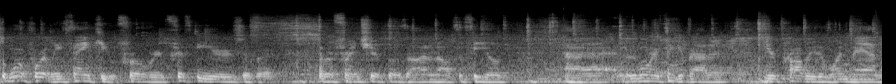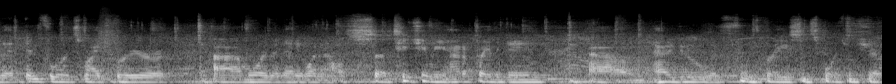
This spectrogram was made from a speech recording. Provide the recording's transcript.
But more importantly, thank you for over 50 years of a, of a friendship, both on and off the field. Uh, the more I think about it, you're probably the one man that influenced my career uh, more than anyone else, teaching me how to play the game, um, how to do it with, with grace and sportsmanship,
